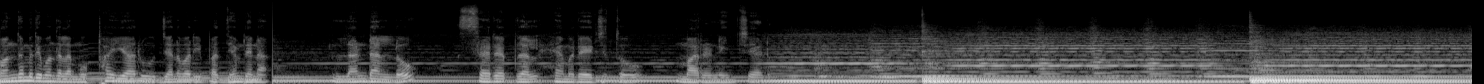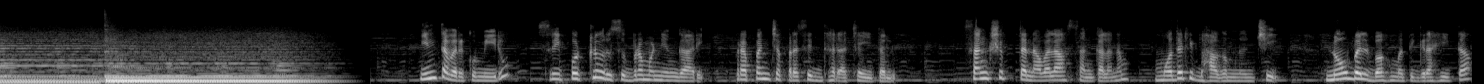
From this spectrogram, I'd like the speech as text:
పంతొమ్మిది వందల ముప్పై ఆరు జనవరి పద్దెనిమిదిన లండన్లో సెరెబ్రల్ హెమరేజ్తో మరణించాడు. ఇంతవరకు మీరు శ్రీ పొట్లూరు సుబ్రహ్మణ్యం గారి ప్రపంచ ప్రసిద్ధ రచయితలు. సంక్షిప్త నవలా సంకలనం మొదటి భాగం నుంచి నోబెల్ బహుమతి గ్రహీత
